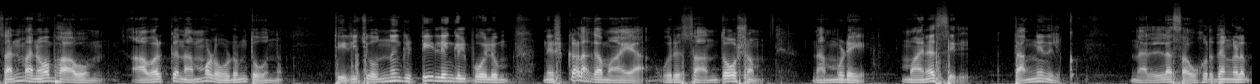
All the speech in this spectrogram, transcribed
സന്മനോഭാവം അവർക്ക് നമ്മളോടും തോന്നും. തിരിച്ചൊന്നും കിട്ടിയില്ലെങ്കിൽ പോലും നിഷ്കളങ്കമായ ഒരു സന്തോഷം നമ്മുടെ മനസ്സിൽ തങ്ങി നിൽക്കും. നല്ല സൗഹൃദങ്ങളും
